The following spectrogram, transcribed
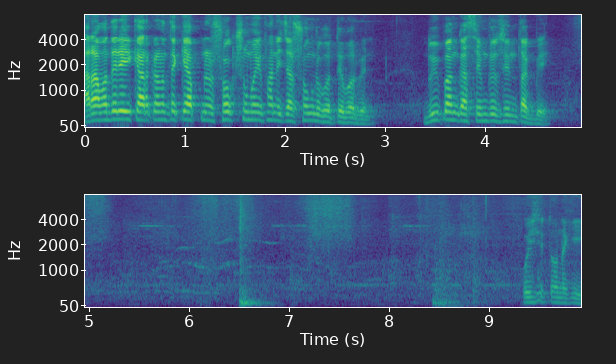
আর আমাদের এই কারখানা থেকে আপনার সব সময় ফার্নিচার সংগ্রহ করতে পারবেন। দুই পাঙ্কা সেম টু সেম থাকবে। হয়েছে তো নাকি?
